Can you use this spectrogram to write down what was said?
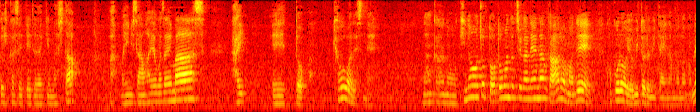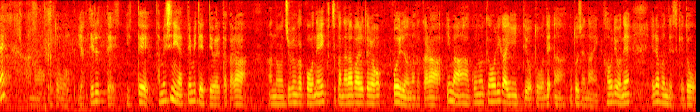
曲弾かせていただきました。あまゆみさんおはようございます。はい。えー、っと今日はですねなんかあの昨日ちょっとお友達がねなんかアロマで心を読み取るみたいなもののねあのことをやってるって言って試しにやってみてって言われたからあの自分がこうねいくつか並ばれてるオイルの中から今この香りがいいっていう音をねあ音じゃない香りをね選ぶんですけど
